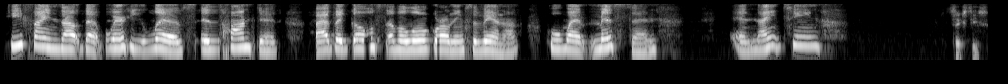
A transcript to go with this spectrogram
he finds out that where he lives is haunted by the ghost of a little girl named Savannah who went missing in 19 60s.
